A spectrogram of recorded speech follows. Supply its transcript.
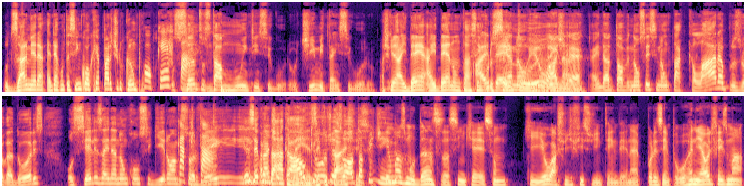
o desarme era, ele acontecia em qualquer parte do campo. qualquer O parte. Santos tá muito inseguro. O time tá inseguro. Acho que a ideia, a ideia não tá 100% a ideia não, eu acho, treinada. é, ainda talvez, não sei se não tá clara pros jogadores ou se eles ainda não conseguiram absorver Captar. e, E executar praticar também, o que executar o é Gesualdo tá difícil. pedindo. Tem umas mudanças, assim, que é- são que eu acho difícil de entender, né? Por exemplo, o Raniel ele fez uma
